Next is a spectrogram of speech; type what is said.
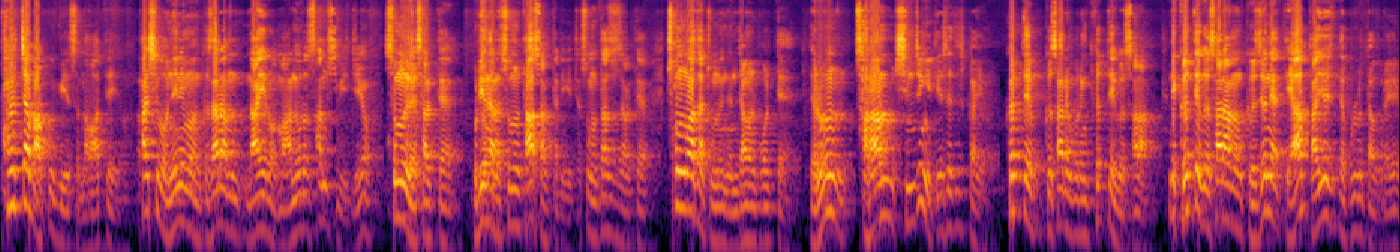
팔자 바꾸기 위해서 나왔대요. 85년이면 그 사람 나이로 만으로 30이지요. 24살 때, 우리나라 25살 때이겠죠. 25살 때 총 맞아 죽는 현장을 볼 때, 여러분, 사람 심정이 어땠을까요? 그때 그 사람 부른 게 그때 그 사람. 근데 그때 그 사람은 그 전에 대학 다녔을 때 불렀다고 그래요.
